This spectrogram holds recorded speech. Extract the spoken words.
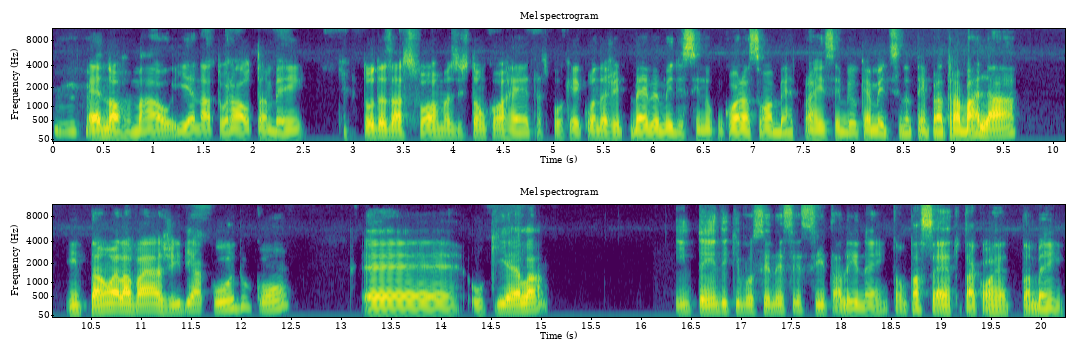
Uhum. É normal e é natural também. todas as formas estão corretas, porque quando a gente bebe a medicina com o coração aberto para receber o que a medicina tem para trabalhar, então ela vai agir de acordo com é, o que ela entende que você necessita ali, né? Então tá certo, tá correto também.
